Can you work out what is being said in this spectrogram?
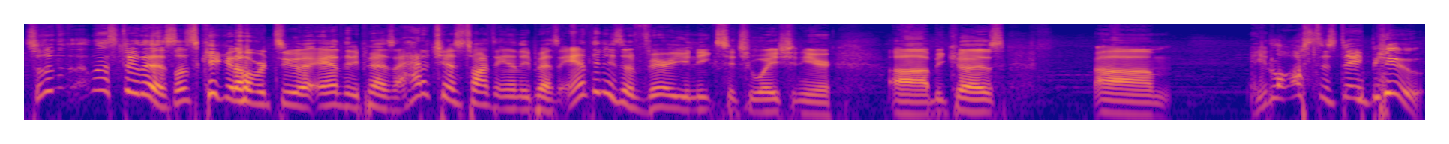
So let- let's do this. Let's kick it over to uh, Anthony Pettis. I had a chance to talk to Anthony Pettis. Anthony's in a very unique situation here uh, because um, he lost his debut,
